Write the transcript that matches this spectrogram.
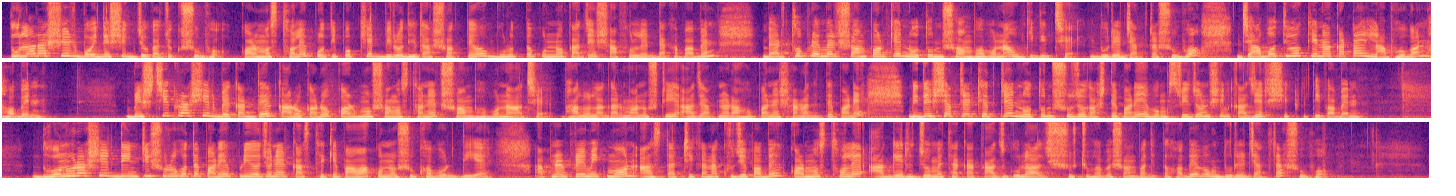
তুলা রাশির বৈদেশিক যোগাযোগ শুভ। কর্মস্থলে প্রতিপক্ষের বিরোধিতা সত্ত্বেও গুরুত্বপূর্ণ কাজে সাফল্যের দেখা পাবেন। ব্যর্থ প্রেমের সম্পর্কে নতুন সম্ভাবনা উকি দিচ্ছে। দূরের যাত্রা শুভ। যাবতীয় কেনাকাটায় লাভবান হবেন। বৃশ্চিক রাশির বেকারদের কারও কারও কর্মসংস্থানের সম্ভাবনা আছে। ভালো লাগার মানুষটি আজ আপনার আহ্বানে সাড়া দিতে পারে। বিদেশ যাত্রার ক্ষেত্রে নতুন সুযোগ আসতে পারে এবং সৃজনশীল কাজের স্বীকৃতি পাবেন। ধনুরাশির দিনটি শুরু হতে পারে প্রিয়জনের কাছ থেকে পাওয়া কোনো সুখবর দিয়ে। আপনার প্রেমিক মন আজ তার ঠিকানা খুঁজে পাবে। কর্মস্থলে আগের জমে থাকা কাজগুলো আজ সুষ্ঠুভাবে সম্পাদিত হবে এবং দূরের যাত্রা শুভ।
